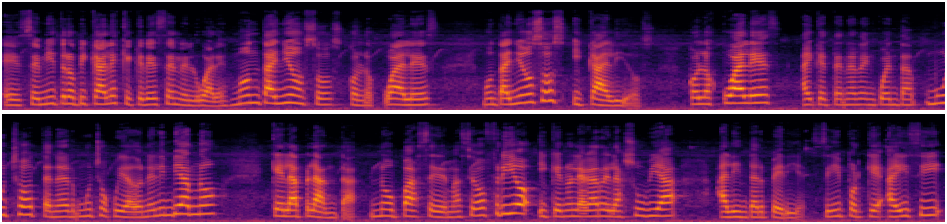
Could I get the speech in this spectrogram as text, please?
eh, semitropicales que crecen en lugares montañosos, con los cuales, montañosos y cálidos, con los cuales hay que tener en cuenta mucho, tener mucho cuidado en el invierno, que la planta no pase demasiado frío y que no le agarre la lluvia a la intemperie, ¿sí? Porque ahí sí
